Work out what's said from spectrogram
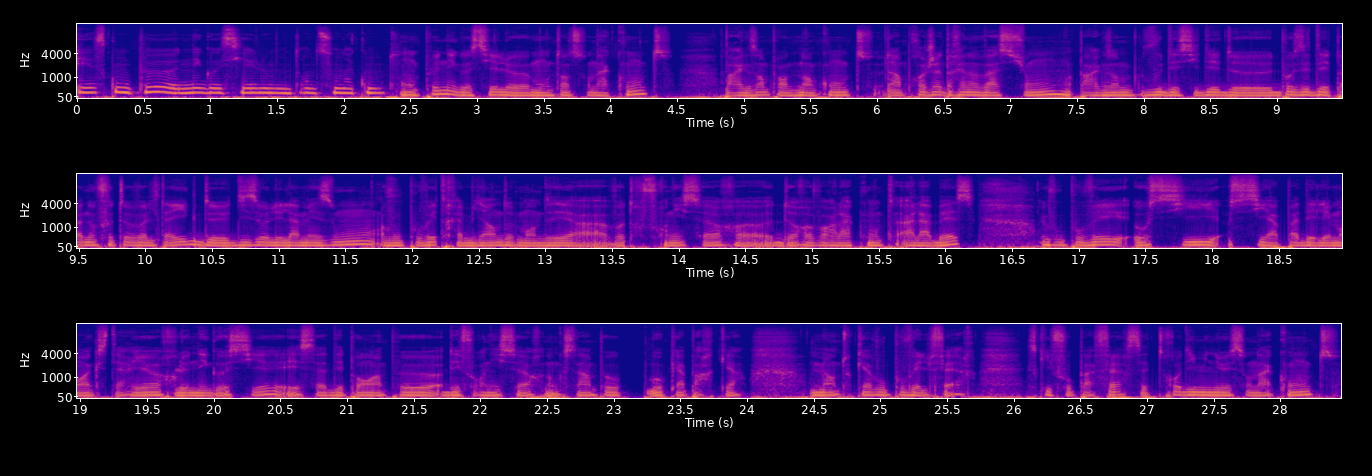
Et est-ce qu'on peut euh, négocier le montant de son acompte? On peut négocier le montant de son acompte, par exemple en tenant compte d'un projet de rénovation. Par exemple, vous décidez de poser des panneaux photovoltaïques, d'isoler la maison. Vous pouvez très bien demander à votre fournisseur euh, de revoir la compte à la baisse. Vous pouvez aussi, s'il n'y a pas d'éléments extérieurs, le négocier et ça dépend un peu des fournisseurs. Donc c'est un peu au, cas par cas. Mais en tout cas, vous pouvez le faire. Ce qu'il ne faut pas faire, c'est trop diminuer son acompte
